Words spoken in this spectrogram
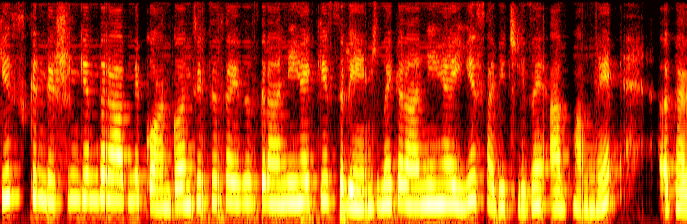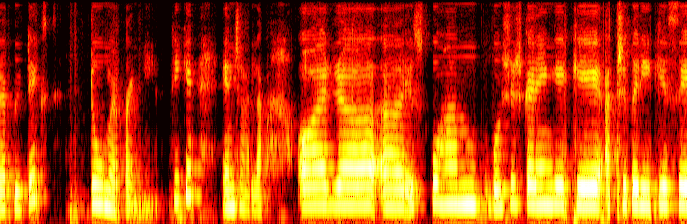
किस कंडीशन के अंदर आपने कौन कौन सी एक्सरसाइजेस करानी है, किस रेंज में करानी है, ये सारी चीज़ें अब हमने थेरापीटिक्स टू में पढ़नी है, ठीक है? इनशाला और इसको हम कोशिश करेंगे कि अच्छे तरीके से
